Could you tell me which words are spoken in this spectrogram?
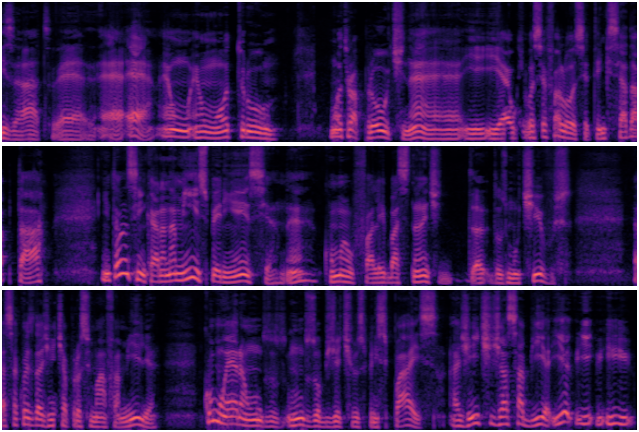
Exato, é, é, é, é, um, é um outro um outro approach, né? É, e, e, é o que você falou, você tem que se adaptar. Então, assim, cara, na minha experiência, né? Como eu falei bastante da, dos motivos, essa coisa da gente aproximar a família, como era um dos, um dos objetivos principais, a gente já sabia. E, e, e,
